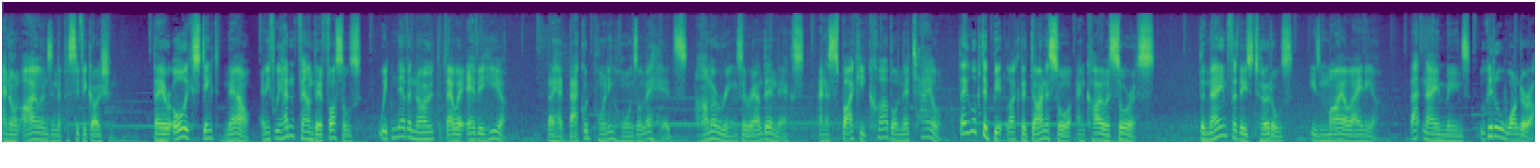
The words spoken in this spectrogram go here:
and on islands in the Pacific Ocean. They are all extinct now, and if we hadn't found their fossils, we'd never know that they were ever here. They had backward pointing horns on their heads, armour rings around their necks, and a spiky club on their tail. They looked a bit like the dinosaur Ankylosaurus. The name for these turtles is Meiolania. That name means little wanderer.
